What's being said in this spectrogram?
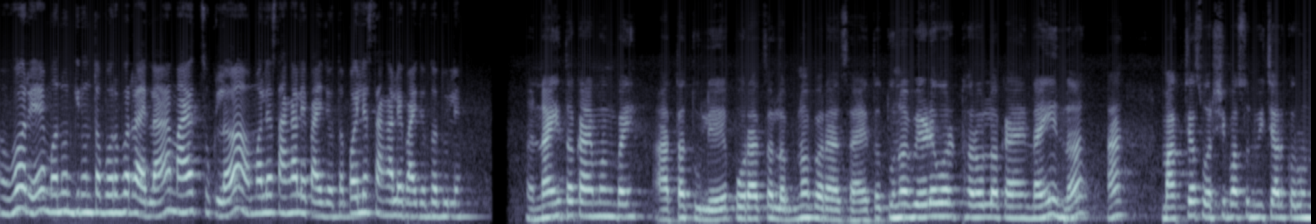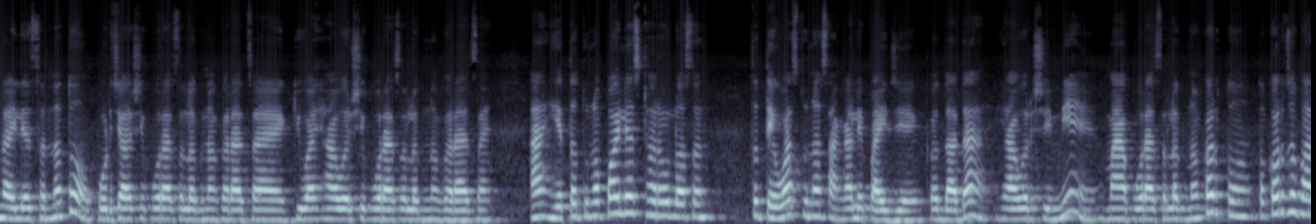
हो रे म्हणून गिरून तर बरोबर राहिला. मायात चुकलं. मला सांगायला पाहिजे होतं पहिलेच सांगायला पाहिजे होतं तुले. नाही तर काय मग बाई? आता तुले पोराचं लग्न करायचं आहे तर तुनं वेळेवर ठरवलं काय? नाही ना? हा? मागच्याच वर्षीपासून विचार करून राहिली असेल ना तो पुढच्या वर्षी पोराचं लग्न करायचं आहे किंवा ह्या वर्षी पोराचं लग्न करायचं आहे. हा? हे तर तुनं पहिलेच ठरवलं असन तर तेव्हाच तुला सांगायला पाहिजे का दादा ह्या वर्षी मी माया पोराचं लग्न करतो तर करजो बा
